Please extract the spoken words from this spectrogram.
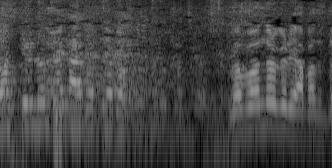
দশটি ইউনিয়ন থেকে আগত এবং বন্ধ করি আপাতত।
